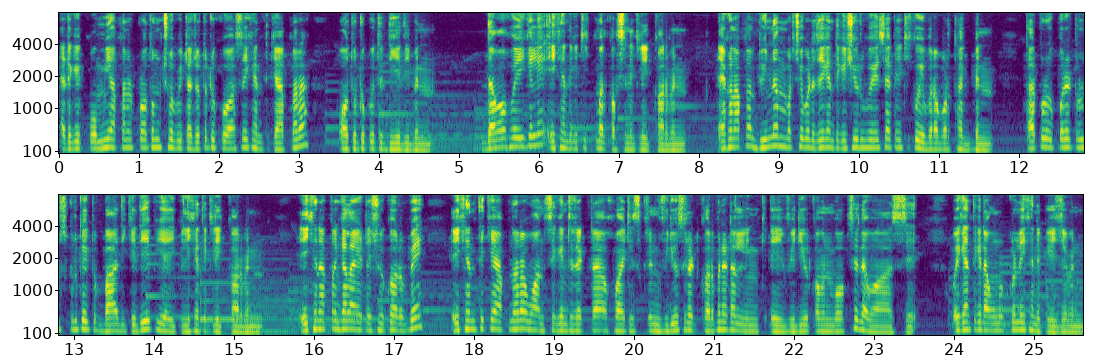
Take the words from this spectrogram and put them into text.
এটাকে কমিয়ে আপনার প্রথম ছবিটা যতটুকু আছে এখান থেকে আপনারা অতটুকুতে দিয়ে দিবেন। দেওয়া হয়ে গেলে এখান থেকে টিকমার্ক অপশনে ক্লিক করবেন। এখন আপনার দুই নম্বর ছবিটা যেখান থেকে শুরু হয়েছে, আপনি ঠিক ওই বরাবর থাকবেন। তারপর উপরে টুলসগুলোকে একটু বা দিকে দিয়ে পিআইপি লেখাতে ক্লিক করবেন। এইখানে আপনার গ্যালারিটা শো করবে। এইখান থেকে আপনারা ওয়ান সেকেন্ডের একটা হোয়াইট স্ক্রিন ভিডিও সিলেক্ট করবেন। এটার লিঙ্ক এই ভিডিওর কমেন্ট বক্সে দেওয়া আছে। ওইখান থেকে ডাউনলোড করলে এখানে পেয়ে যাবেন।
